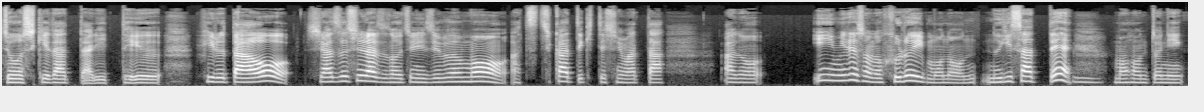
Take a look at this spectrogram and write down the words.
常識だったりっていうフィルターを知らず知らずのうちに自分もあ培ってきてしまった、あの、いい意味でその古いものを脱ぎ去って、うん、まあ本当に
